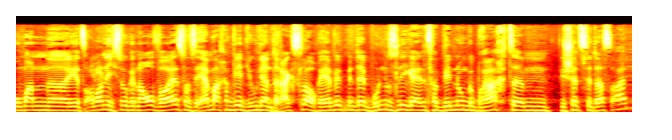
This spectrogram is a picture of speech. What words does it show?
wo man äh, jetzt auch noch nicht so genau weiß, was er machen wird. Julian Draxler, auch er wird mit der Bundesliga in Verbindung gebracht. Ähm, wie schätzt ihr das ein?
